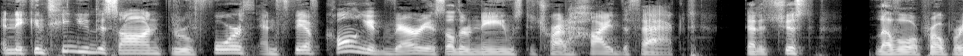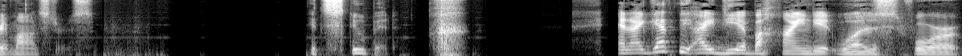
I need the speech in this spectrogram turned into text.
And they continued this on through fourth and fifth, calling it various other names to try to hide the fact that it's just level appropriate monsters. It's stupid. and I get the idea behind it was for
